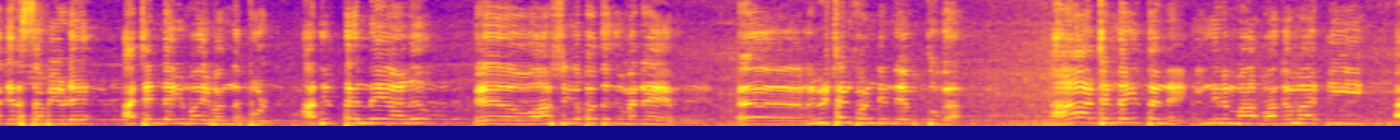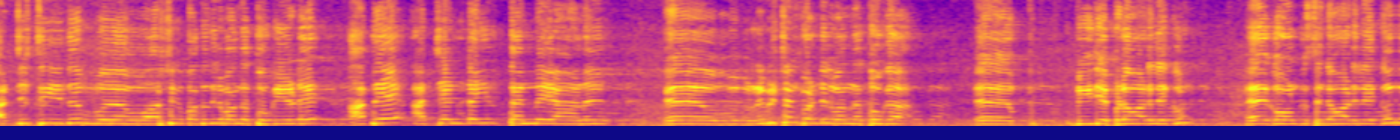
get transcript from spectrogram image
നഗരസഭയുടെ അജണ്ടയുമായി വന്നപ്പോൾ അതിൽ തന്നെയാണ് വാർഷിക പദ്ധതി മറ്റേ റിവിഷൻ ഫണ്ടിന്റെ തുക. ആ അജണ്ടയിൽ തന്നെ ഇങ്ങനെ വകമാറ്റി അഡ്ജസ്റ്റ് ചെയ്ത് വാർഷിക പദ്ധതിയിൽ വന്ന തുകയുടെ അതേ അജണ്ടയിൽ തന്നെയാണ് റിവിഷൻ ഫണ്ടിൽ വന്ന തുക ബി ജെ പിയുടെ വാർഡിലേക്കും കോൺഗ്രസിന്റെ വാർഡിലേക്കും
